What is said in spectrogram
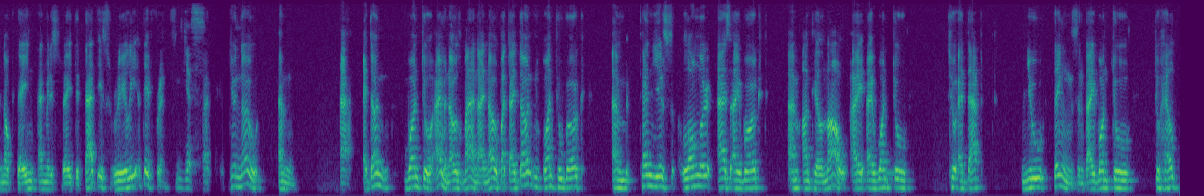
an Octane administrator. That is really a difference. Yes. But you know, um, uh, I don't want to, I'm an old man, I know, but I don't want to work um, 10 years longer as I worked um, until now. I, I want to, to adapt new things and I want to, to help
